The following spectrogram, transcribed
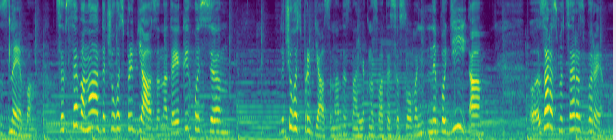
з неба. Це все вона до чогось прив'язана, до якихось. ем, До чогось прив'язана, не знаю, як назвати це слово. Не подій, а е, зараз ми це розберемо.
